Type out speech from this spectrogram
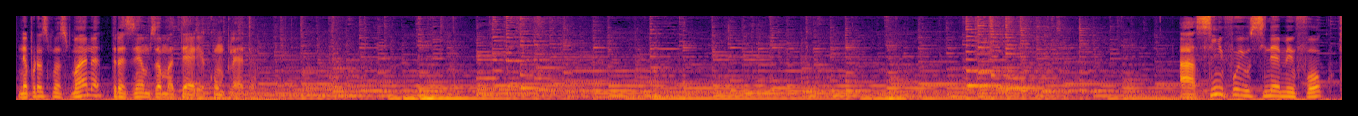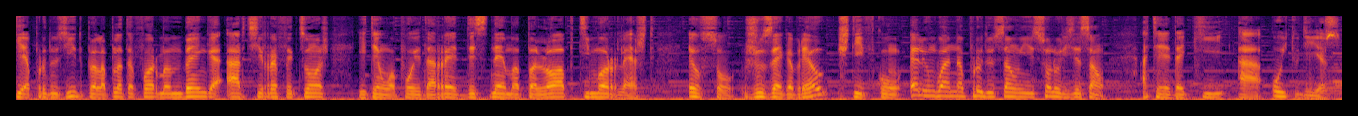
Na próxima semana, trazemos a matéria completa. Assim foi o Cinema em Foco, que é produzido pela plataforma Mbenga Artes e Reflexões e tem o apoio da rede de cinema Palop Timor-Leste. Eu sou José Gabriel, estive com Elunguan na produção e sonorização. Até daqui a oito dias.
